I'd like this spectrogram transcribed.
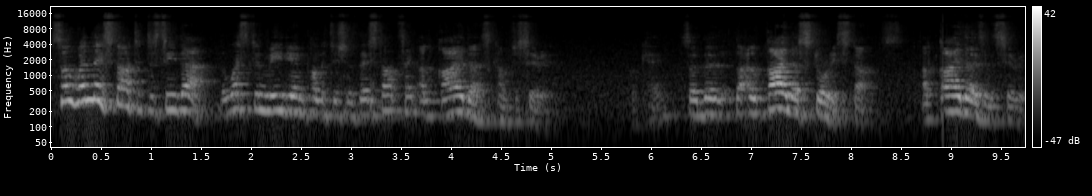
So when they started to see that, the Western media and politicians, they start saying Al-Qaeda has come to Syria. Okay? So the, the Al-Qaeda story starts. Al-Qaeda is in Syria.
